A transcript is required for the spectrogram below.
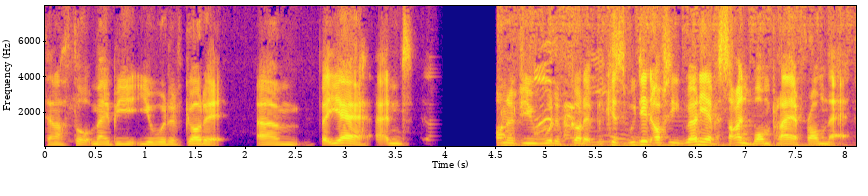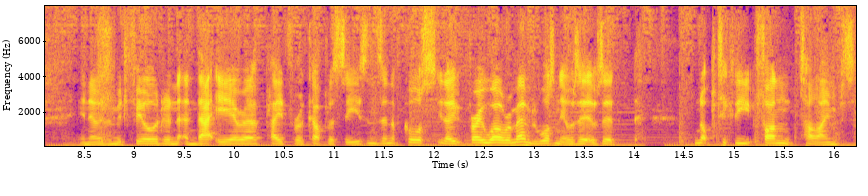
then I thought maybe you would have got it. Um, but yeah, and one of you would have got it because we did obviously we only ever signed one player from there, you know, as a midfielder, and, and that era played for a couple of seasons, and of course, you know, very well remembered, wasn't it? It was a, it was a not particularly fun times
